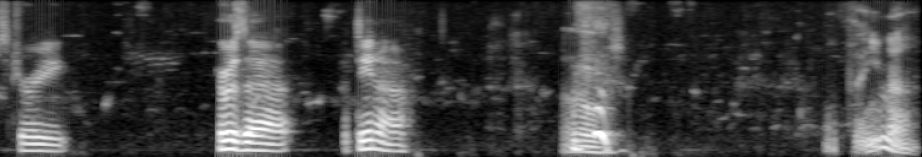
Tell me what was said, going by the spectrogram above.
streak. Who was that? Athena. Oh, Athena.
